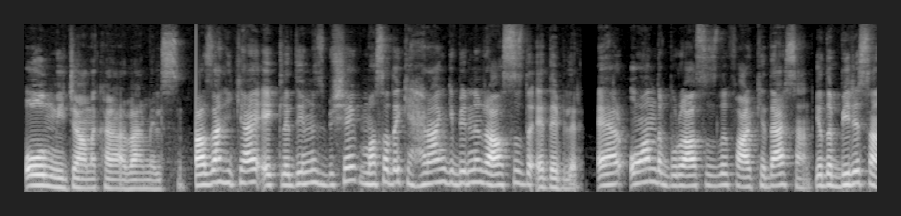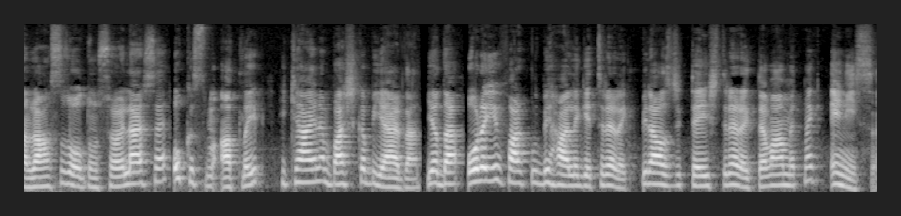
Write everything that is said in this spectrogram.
olmayacağına karar vermelisin. Bazen hikaye eklediğimiz bir şey masadaki herhangi birini rahatsız da edebilir. Eğer o anda bu rahatsızlığı fark edersen ya da biri sana rahatsız olduğunu söylerse o kısmı atlayıp hikayene başka bir yerden ya da orayı farklı bir hale getirerek birazcık değiştirerek devam etmek en iyisi.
